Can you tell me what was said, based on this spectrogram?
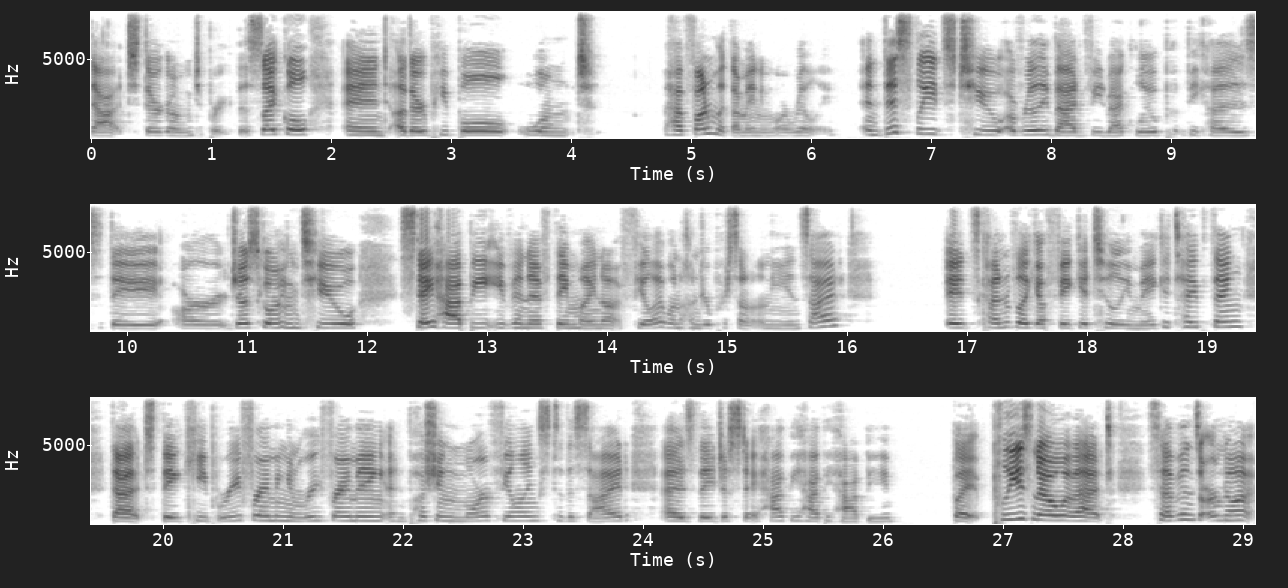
that they're going to break this cycle and other people won't have fun with them anymore, really. And this leads to a really bad feedback loop because they are just going to stay happy even if they might not feel it 100% on the inside. It's kind of like a fake it till you make it type thing that they keep reframing and reframing and pushing more feelings to the side as they just stay happy, happy, happy. But please know that sevens are not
